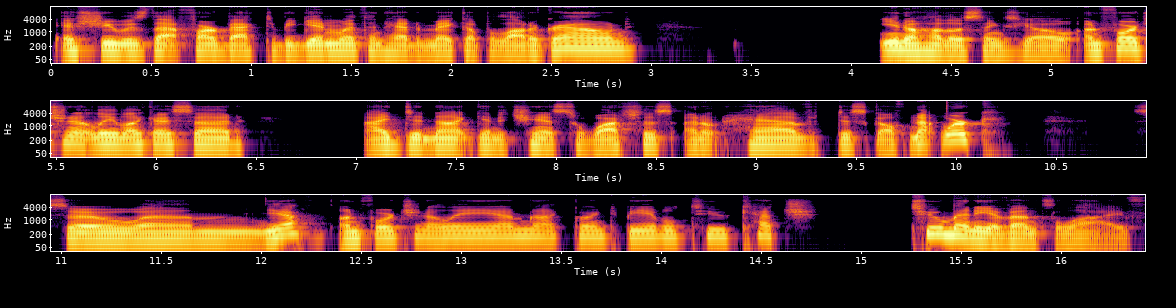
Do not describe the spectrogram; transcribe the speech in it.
If she was that far back to begin with and had to make up a lot of ground, you know how those things go. Unfortunately, like I said, I did not get a chance to watch this. I don't have Disc Golf Network. So, um, yeah, unfortunately, I'm not going to be able to catch too many events live.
